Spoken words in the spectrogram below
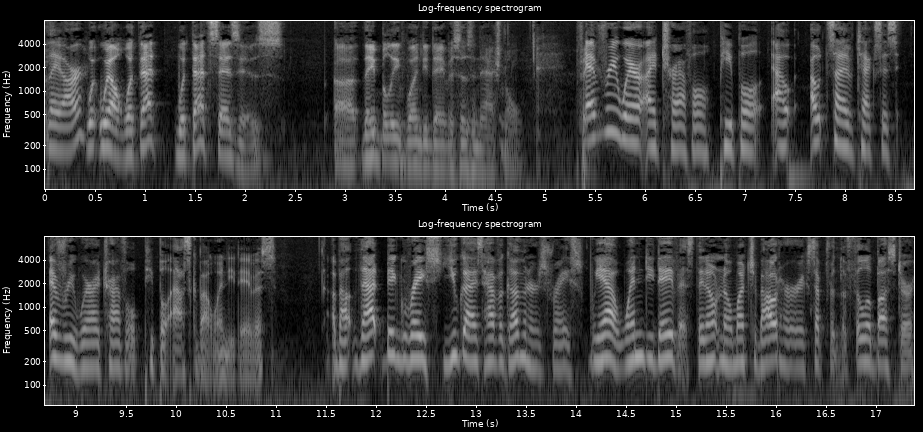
they are. Well, well, what that what that says is uh, they believe Wendy Davis is a national. figure. Everywhere I travel, people out, outside of Texas, everywhere I travel, people ask about Wendy Davis. About that big race, you guys have a governor's race. Yeah, Wendy Davis. They don't know much about her except for the filibuster,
